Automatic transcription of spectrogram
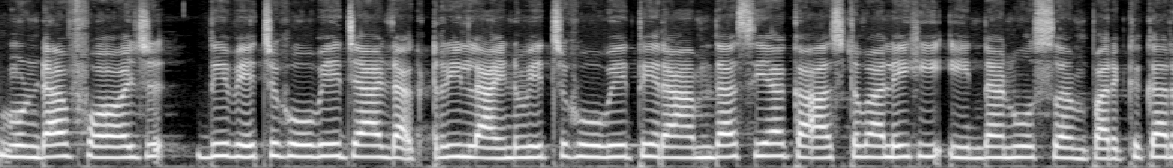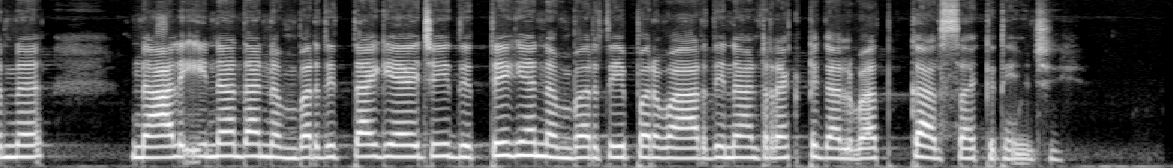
ਮੁੰਡਾ ਫੌਜ ਦੇ ਵਿੱਚ ਹੋਵੇ ਜਾਂ ਡਾਕਟਰੀ ਲਾਈਨ ਵਿੱਚ ਹੋਵੇ ਤੇ ਰਾਮਦਾਸੀਆ ਕਾਸਟ ਵਾਲੇ ਹੀ ਇਹਨਾਂ ਨੂੰ ਸੰਪਰਕ ਕਰਨ। ਨਾਲ ਇਹਨਾਂ ਦਾ ਨੰਬਰ ਦਿੱਤਾ ਗਿਆ ਹੈ। ਜੀ ਦਿੱਤੇ ਗਏ ਨੰਬਰ ਤੇ ਪਰਿਵਾਰ ਦੇ ਨਾਲ ਡਾਇਰੈਕਟ ਗੱਲਬਾਤ ਕਰ ਸਕਦੇ ਹੋ ਜੀ।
